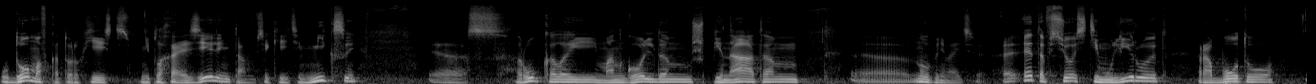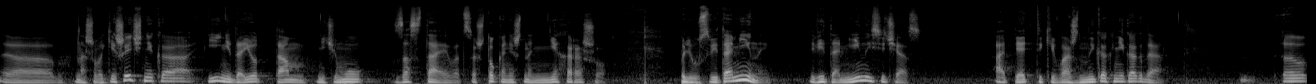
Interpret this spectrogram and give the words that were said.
у дома, в которых есть неплохая зелень, там всякие эти миксы э, с руколой, мангольдом, шпинатом. Э, ну, вы понимаете, это все стимулирует работу нашего кишечника и не дает там ничему застаиваться, что, конечно, нехорошо. Плюс витамины. Витамины сейчас опять-таки важны как никогда. Э,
